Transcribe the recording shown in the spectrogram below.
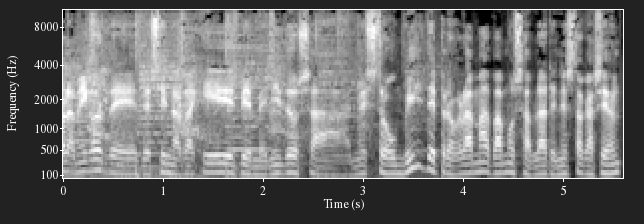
Hola amigos de, de Cine Arrakis, bienvenidos a nuestro humilde programa. Vamos a hablar en esta ocasión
